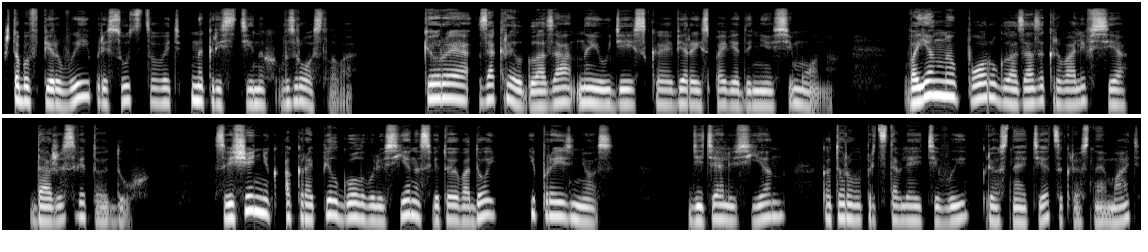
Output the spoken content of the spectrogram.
чтобы впервые присутствовать на крестинах взрослого. Кюре закрыл глаза на иудейское вероисповедание Симона. Военную пору глаза закрывали все, даже Святой Дух. Священник окропил голову Люсьена святой водой и произнес Дитя Люсьен, которого представляете вы, крестный отец и крестная мать,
